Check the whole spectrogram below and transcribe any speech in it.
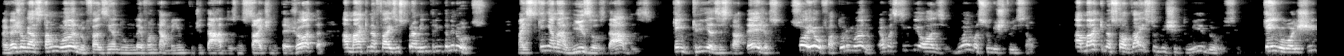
Ao invés de eu gastar um ano fazendo um levantamento de dados no site do TJ, a máquina faz isso para mim em 30 minutos. Mas quem analisa os dados, quem cria as estratégias, sou eu, o fator humano. É uma simbiose, não é uma substituição. A máquina só vai substituir quem hoje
